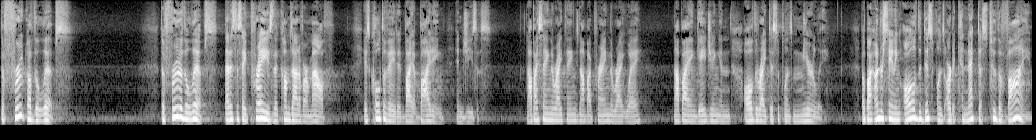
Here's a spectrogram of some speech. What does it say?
the fruit of the lips. The fruit of the lips, that is to say, praise that comes out of our mouth, is cultivated by abiding in Jesus. Not by saying the right things, not by praying the right way, not by engaging in all the right disciplines merely but by understanding all of the disciplines are to connect us to the vine,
